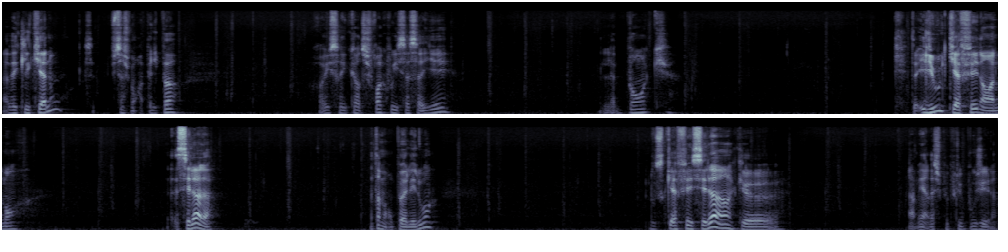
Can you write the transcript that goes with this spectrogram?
Avec les canons Putain, je me rappelle pas. Royce Records, je crois que oui, ça, ça y est. La banque. Il est où le café normalement? C'est là là. Attends, mais on peut aller loin. Ce café, c'est là hein, que. Ah merde, là, je peux plus bouger là.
